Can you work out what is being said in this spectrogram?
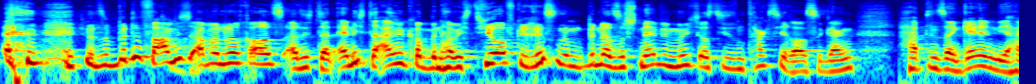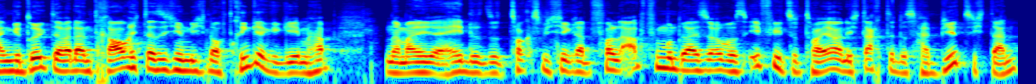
ich bin so, bitte fahr mich einfach nur noch raus. Als ich dann endlich da angekommen bin, habe ich die Tür aufgerissen und bin da so schnell wie möglich aus diesem Taxi rausgegangen, hab ihm sein Geld in die Hand gedrückt, war dann traurig, dass ich ihm nicht noch Trinker gegeben habe. Und dann meinte ich, hey, du, du zockst mich hier gerade voll ab, 35 Euro ist eh viel zu teuer. Und ich dachte, das halbiert sich dann.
